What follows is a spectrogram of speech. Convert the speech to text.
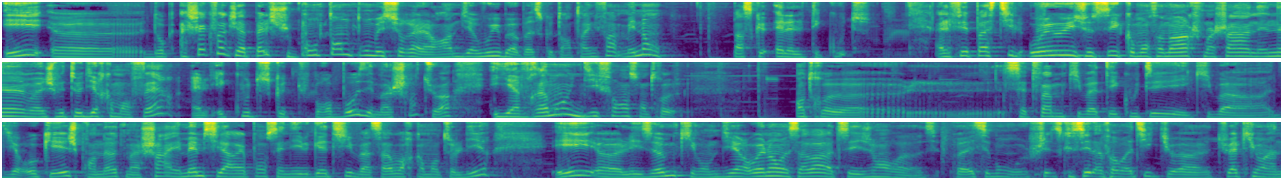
Et euh, donc à chaque fois que j'appelle, je suis content de tomber sur elle. Alors à me dire oui, bah parce que t'entends une femme, mais non, parce que elle, elle t'écoute. Elle fait pas style, oui oui, je sais comment ça marche, machin, néné, je vais te dire comment faire. Elle écoute ce que tu proposes et machin, tu vois. Et il y a vraiment une différence entre entre euh, cette femme qui va t'écouter et qui va dire ok je prends note machin et même si la réponse est négative va savoir comment te le dire et euh, les hommes qui vont te dire ouais non mais ça va tu sais genre euh, c'est bon je sais ce que c'est l'informatique tu vois tu vois qui ont un,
